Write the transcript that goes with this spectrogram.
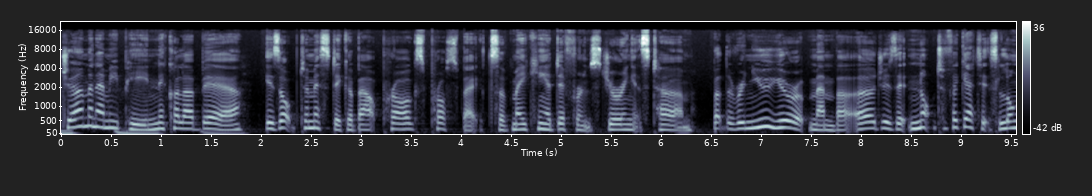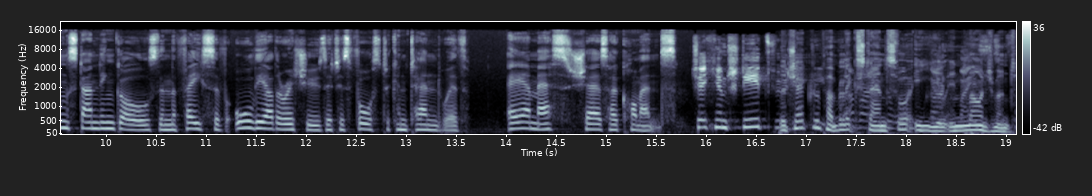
German MEP Nicola Beer is optimistic about Prague's prospects of making a difference during its term, but the Renew Europe member urges it not to forget its long standing goals in the face of all the other issues it is forced to contend with. AMS shares her comments. The Czech Republic stands for EU enlargement.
